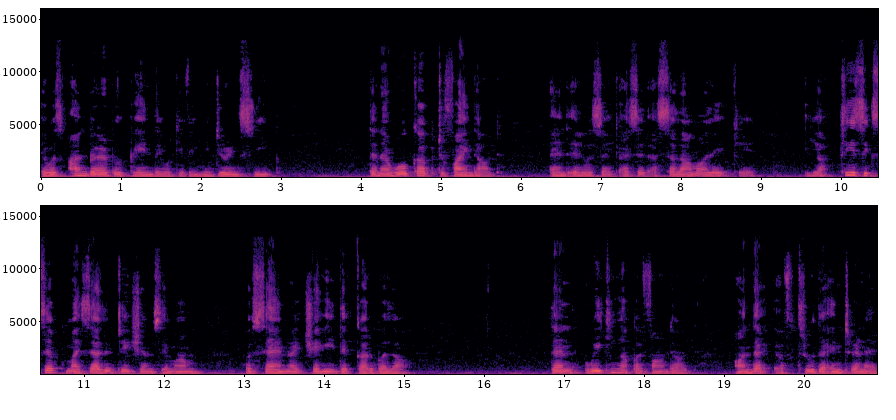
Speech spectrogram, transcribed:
It was unbearable pain they were giving me during sleep. Then I woke up to find out, and it was like I said, Assalamu alaikum. Yeah, please accept my salutations, Imam Hussein, right? Shaheed Karbala. Then waking up, I found out on the uh, through the internet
